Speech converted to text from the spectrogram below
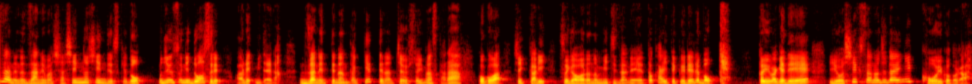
真のザネは写真のシーンですけど純粋にど忘れあれ？みたいな。ザネってなんだっけってなっちゃう人いますからここはしっかり菅原道真と書いてくれれば OK というわけで義房の時代にこういうことが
